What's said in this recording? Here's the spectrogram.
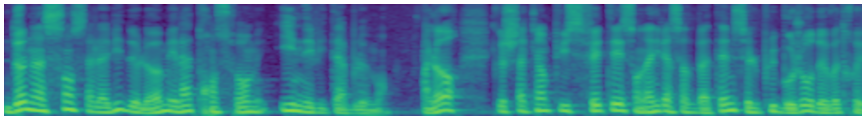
donne un sens à la vie de l'homme et la transforme inévitablement. Alors que chacun puisse fêter son anniversaire de baptême, c'est le plus beau jour de votre vie.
